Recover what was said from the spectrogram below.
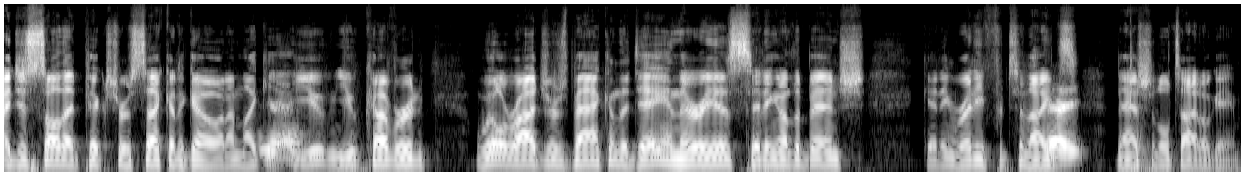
I just saw that picture a second ago, and I'm like, yeah, yeah you you covered Will Rogers back in the day, and there he is sitting on the bench getting ready for tonight's hey. national title game.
